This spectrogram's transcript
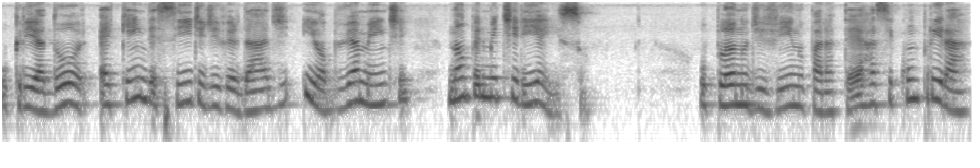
O Criador é quem decide de verdade e, obviamente, não permitiria isso. O plano divino para a Terra se cumprirá,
